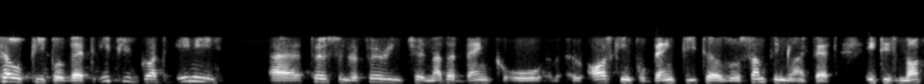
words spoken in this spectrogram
tell people that if you've got any uh, person referring to another bank or asking for bank details or something like that, it is not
